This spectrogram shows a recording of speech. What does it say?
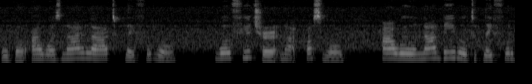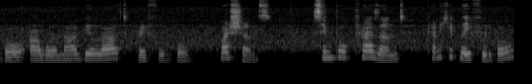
football. I was not allowed to play football. Will future not possible. I will not be able to play football. I will not be allowed to play football. Questions. Simple present. Can he play football?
